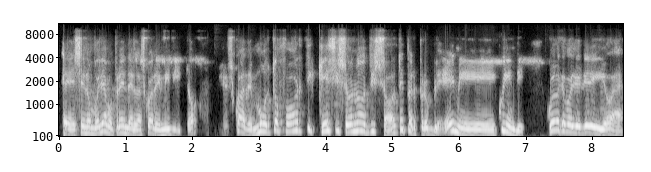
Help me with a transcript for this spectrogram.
eh, se non vogliamo prendere la squadra di Milito, squadre molto forti che si sono dissolte per problemi. Quindi quello che voglio dire io è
